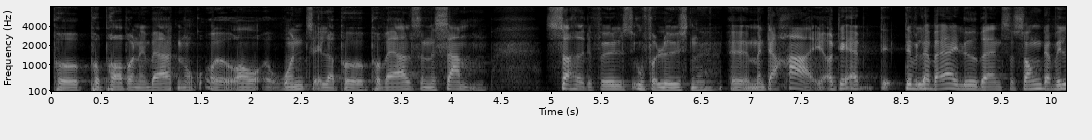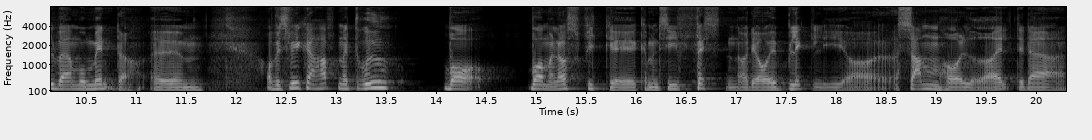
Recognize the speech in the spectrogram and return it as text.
på, på popperne i verden rundt, eller på, på værelserne sammen, så havde det føltes uforløsende. Øh, men der har, og det, er, det, det vil der være i løbet af en sæson, der vil være momenter. Øh, og hvis vi ikke har haft Madrid, hvor, hvor man også fik, øh, kan man sige, festen og det øjeblikkelige og sammenholdet og alt det der,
